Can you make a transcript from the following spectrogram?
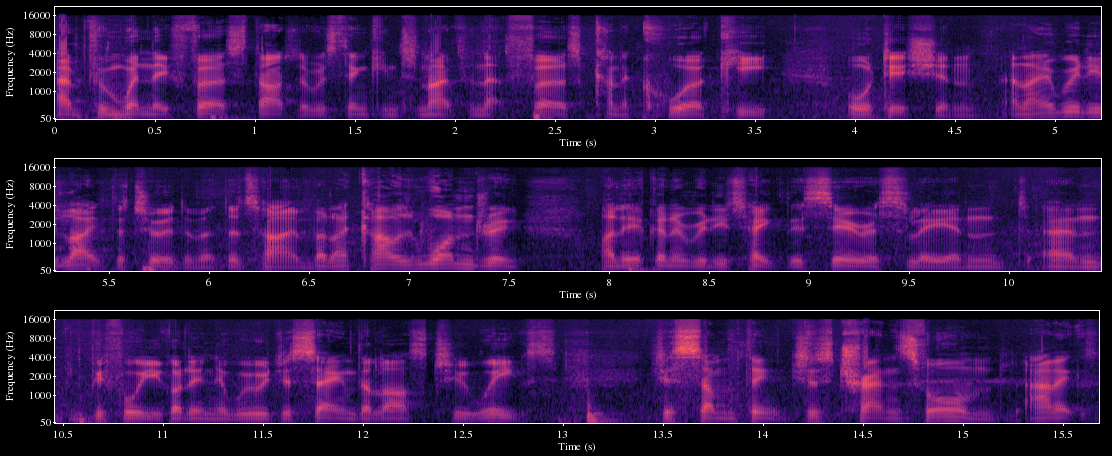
And from when they first started, I was thinking tonight from that first kind of quirky audition, and I really liked the two of them at the time. But I, I was wondering, are they going to really take this seriously? And and before you got in here, we were just saying the last two weeks, just something just transformed. Alex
